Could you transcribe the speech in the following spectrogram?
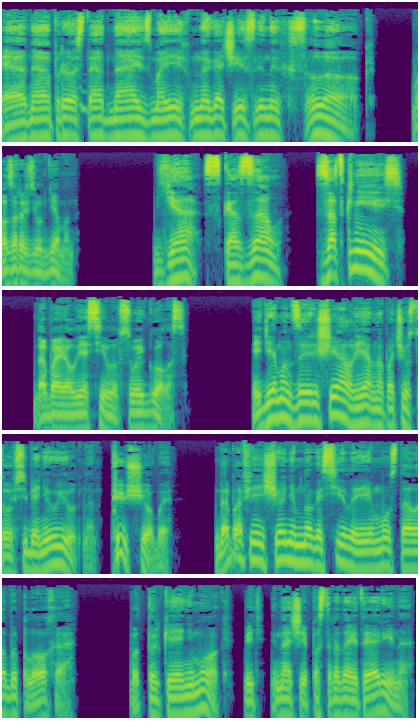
И она просто одна из моих многочисленных слуг, — возразил демон. «Я сказал, заткнись!» — добавил я силы в свой голос. И демон заверещал, явно почувствовав себя неуютно. Еще бы. Добавь я еще немного силы, и ему стало бы плохо. Вот только я не мог, ведь иначе пострадает и Арина.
